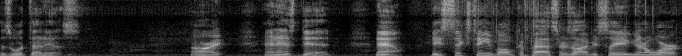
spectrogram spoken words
is what that is. All right, and it's dead. Now, these 16 volt capacitors obviously ain't gonna work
